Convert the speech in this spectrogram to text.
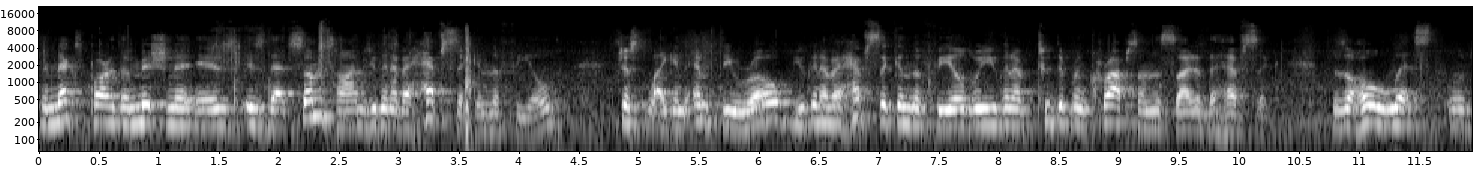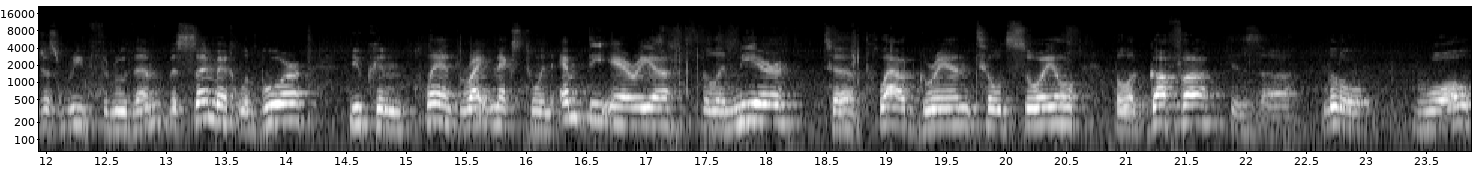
the next part of the Mishnah is, is that sometimes you can have a hefsek in the field just like an empty row, you can have a hefsek in the field where you can have two different crops on the side of the hefsek. There's a whole list. We'll just read through them. V'semech labur, you can plant right next to an empty area. V'lanir, to plowed ground, tilled soil. The V'lagafa is a little wall,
